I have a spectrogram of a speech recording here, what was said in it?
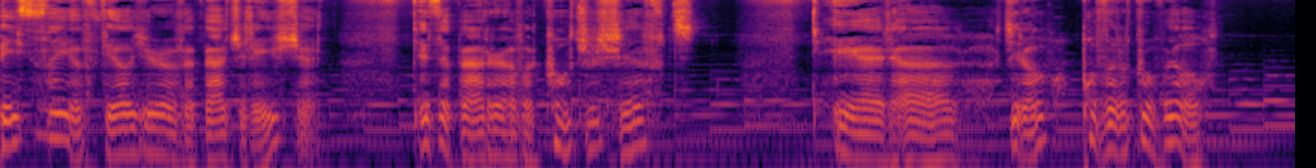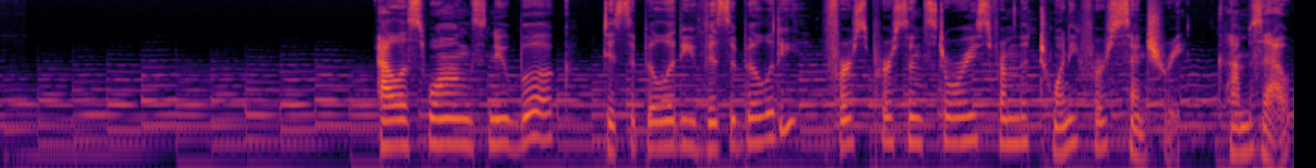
basically a failure of imagination. It's a matter of a culture shift and, uh, you know, political will. Alice Wong's new book, Disability Visibility First Person Stories from the 21st Century, comes out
